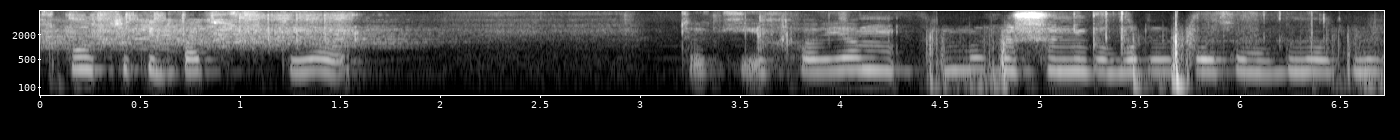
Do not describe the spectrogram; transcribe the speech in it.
Спустики 24. Таких. А я може ще ніби буду потім обновити.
